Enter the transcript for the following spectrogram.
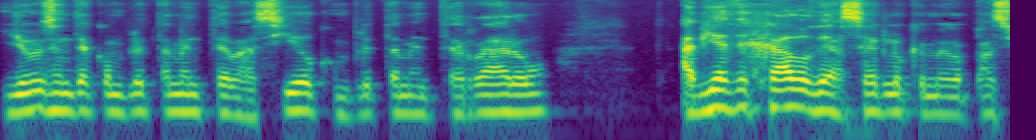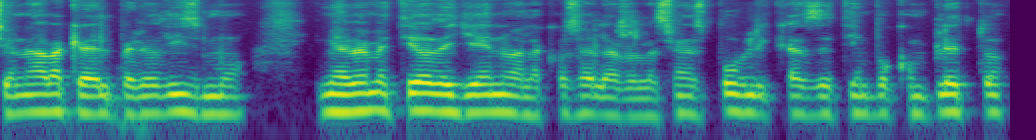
Y yo me sentía completamente vacío, completamente raro. Había dejado de hacer lo que me apasionaba, que era el periodismo, y me había metido de lleno a la cosa de las relaciones públicas de tiempo completo.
